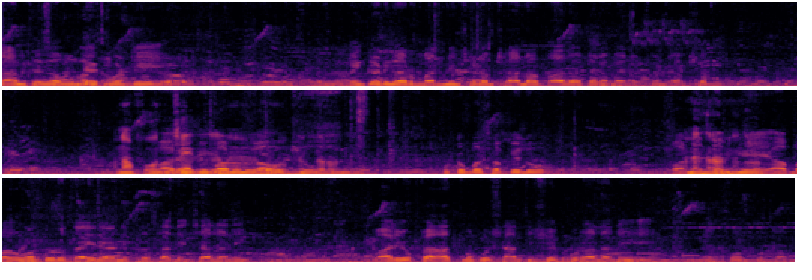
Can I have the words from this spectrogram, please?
నాలుకగా ఉండేటువంటి వెంకట్ గారు మరణించడం చాలా బాధాకరమైనటువంటి అంశం. వారి అభిమానులు కావచ్చు కుటుంబ సభ్యులు వాళ్ళందరికీ ఆ భగవంతుడు ధైర్యాన్ని ప్రసాదించాలని వారి యొక్క ఆత్మకు శాంతి చేకూరాలని నేను కోరుకుంటాను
